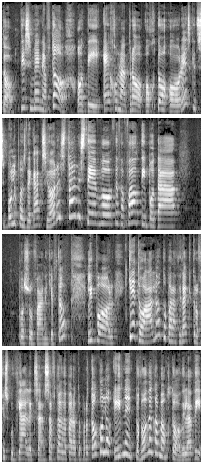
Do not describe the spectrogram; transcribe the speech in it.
8. Τι σημαίνει αυτό, ότι έχω να τρώω 8 ώρες και τις υπόλοιπες 16 ώρες θα νηστεύω, δεν θα φάω τίποτα. Πώ σου φάνηκε αυτό; Λοιπόν, και το άλλο, το παραθυράκι τροφής που διάλεξα σε αυτό εδώ πέρα το πρωτόκολλο είναι το 12 με 8. Δηλαδή,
